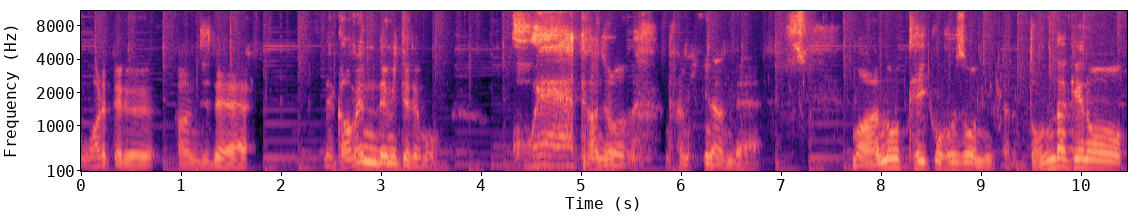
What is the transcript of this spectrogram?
追われてる感じで、で、画面で見てても、怖えーって感じの波なんで、もうあのテイクオフゾーンに行ったら、どんだけの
